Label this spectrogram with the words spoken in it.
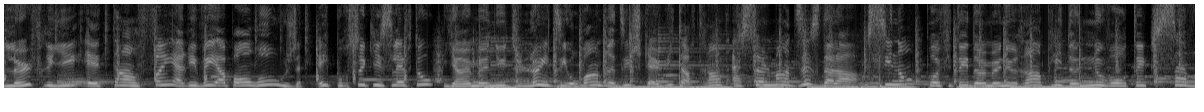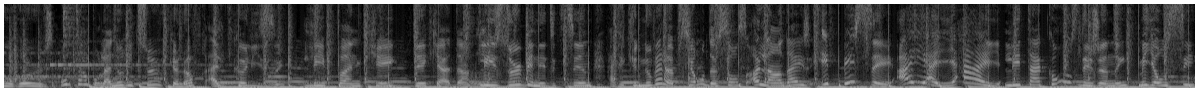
Le frier est enfin arrivé à Pont-Rouge. Et pour ceux qui se lèvent tôt, il y a un menu du lundi au vendredi jusqu'à 8h30 à seulement 10 Sinon, profitez d'un menu rempli de nouveautés savoureuses, autant pour la nourriture que l'offre alcoolisée. Les pancakes décadents, les œufs bénédictines avec une nouvelle option de sauce hollandaise épicée. Aïe, aïe, aïe! Les tacos déjeuner, mais il y a aussi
